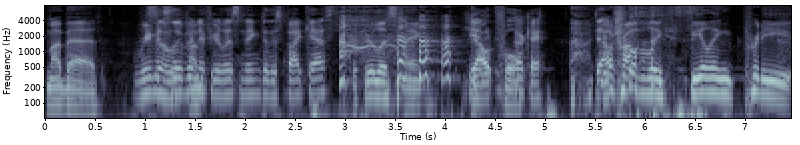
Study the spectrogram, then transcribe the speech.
My bad. Remus So, Lupin, um, if you're listening to this podcast, If you're listening, Doubtful. Okay, you're doubtful. probably feeling pretty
